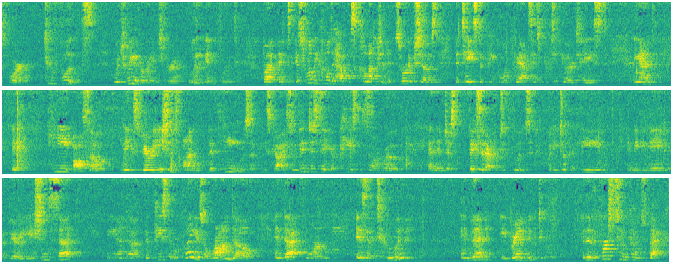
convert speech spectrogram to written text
For two flutes, which we have arranged for lute and flute. But it's, it's really cool to have this collection. It sort of shows the taste of people in France, his particular taste. And it, he also makes variations on the themes of these guys. So he didn't just take a piece that someone wrote and then just fix it up for two flutes, but he took a theme and maybe made a variation set. And uh, the piece that we're playing is a rondo, and that form is a tune and then a brand new tune. And then the first tune comes back.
